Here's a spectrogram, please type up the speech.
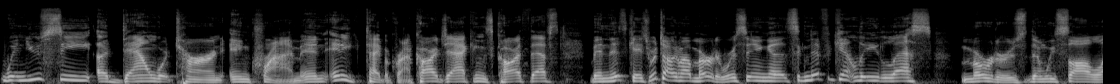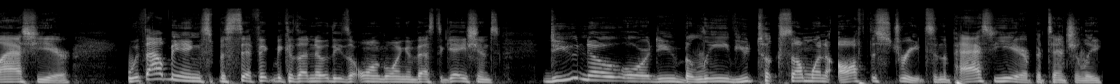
when you see a downward turn in crime, in any type of crime, carjackings, car thefts, but in this case, we're talking about murder. We're seeing uh, significantly less murders than we saw last year. Without being specific, because I know these are ongoing investigations, do you know or do you believe you took someone off the streets in the past year potentially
